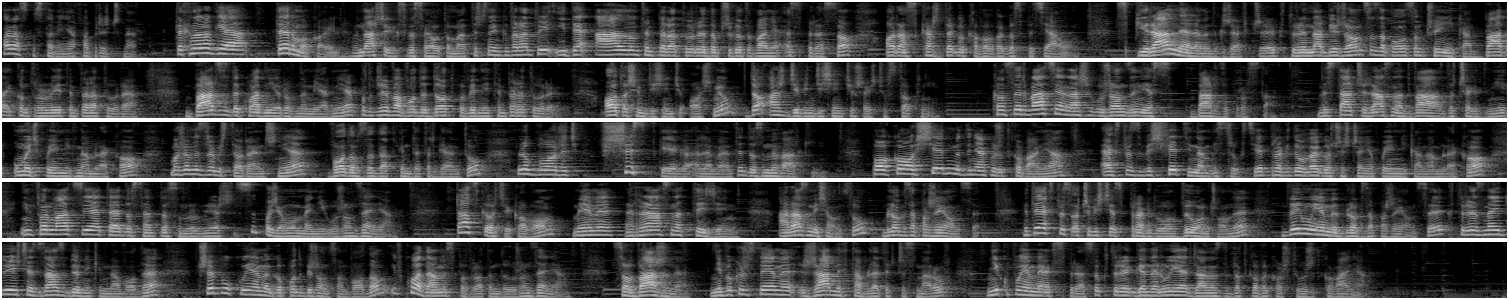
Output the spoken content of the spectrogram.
oraz ustawienia fabryczne. Technologia Thermocoil w naszych ekspresach automatycznych gwarantuje idealną temperaturę do przygotowania espresso oraz każdego kawowego specjału. Spiralny element grzewczy, który na bieżąco za pomocą czujnika bada i kontroluje temperaturę. Bardzo dokładnie i równomiernie podgrzewa wodę do odpowiedniej temperatury od 88 do aż 96 stopni. Konserwacja naszych urządzeń jest bardzo prosta. Wystarczy raz na 2 do 3 dni umyć pojemnik na mleko. Możemy zrobić to ręcznie, wodą z dodatkiem detergentu lub włożyć wszystkie jego elementy do zmywarki. Po około 7 dniach użytkowania Ekspres wyświetli nam instrukcję prawidłowego czyszczenia pojemnika na mleko. Informacje te dostępne są również z poziomu menu urządzenia. Tackę ociekową myjemy raz na tydzień, a raz w miesiącu blok zaparzający. Gdy ekspres oczywiście jest prawidłowo wyłączony, wyjmujemy blok zaparzający, który znajduje się za zbiornikiem na wodę, przepłukujemy go pod bieżącą wodą i wkładamy z powrotem do urządzenia. Co ważne, nie wykorzystujemy żadnych tabletek czy smarów, nie kupujemy ekspresu, który generuje dla nas dodatkowe koszty użytkowania.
